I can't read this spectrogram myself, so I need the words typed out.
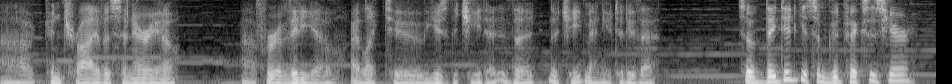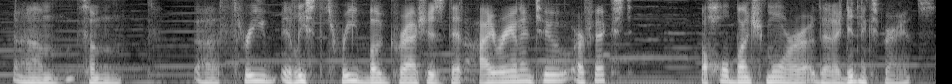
uh, contrive a scenario uh, for a video, I like to use the cheat the the cheat menu to do that. So they did get some good fixes here. Um, some uh, three, at least three bug crashes that I ran into are fixed. A whole bunch more that I didn't experience.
